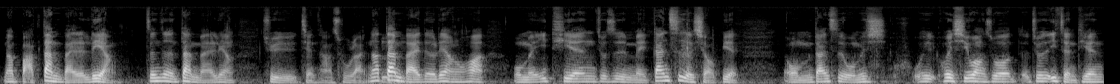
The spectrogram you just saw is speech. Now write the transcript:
那把蛋白的量，真正的蛋白量去检查出来。那蛋白的量的话，我们一天就是每单次的小便。我们单次我们希会会希望说，就是一整天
